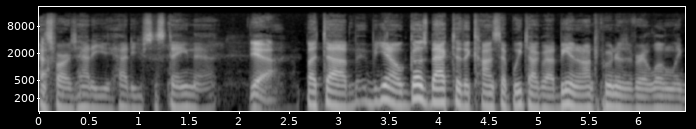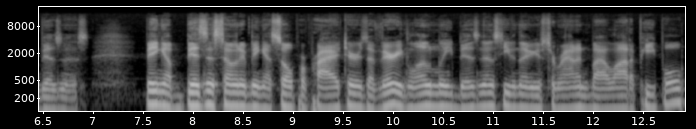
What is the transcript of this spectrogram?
as far as how do you how do you sustain that. Yeah. But uh, you know, it goes back to the concept we talk about. Being an entrepreneur is a very lonely business. Being a business owner, being a sole proprietor, is a very lonely business. Even though you're surrounded by a lot of people,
